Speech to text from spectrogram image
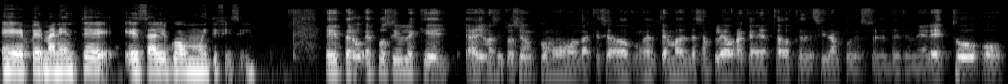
eh, permanente es algo muy difícil. Eh, pero es posible que haya una situación como la que se ha dado con el tema del desempleo ahora, que haya estados que decidan pues, eh, detener esto o,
